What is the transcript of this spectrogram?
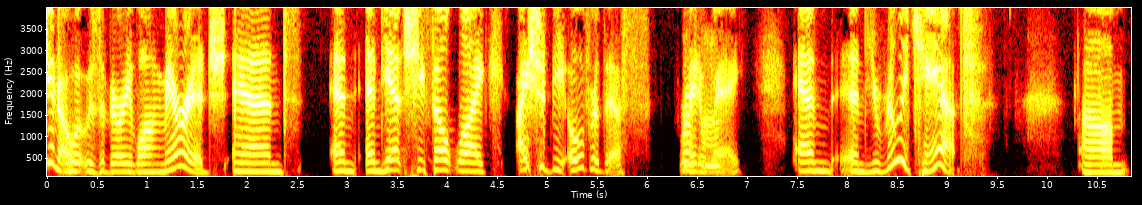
you know it was a very long marriage, and and and yet she felt like I should be over this right mm-hmm. away, and and you really can't. Um,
